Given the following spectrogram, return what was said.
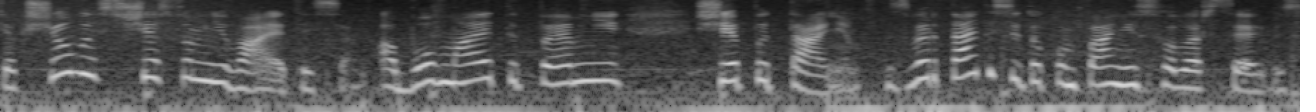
якщо ви ще сумніваєтеся або маєте певні ще питання, звертайтеся до компанії Solar Service.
